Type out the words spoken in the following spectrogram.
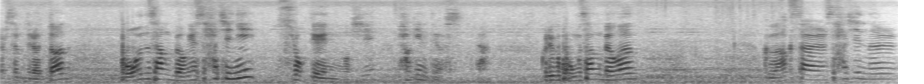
말씀드렸던 보온상병의 사진이 수록되어 있는 것이 확인되었습니다. 그리고 봉상병은 그 학살 사진을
